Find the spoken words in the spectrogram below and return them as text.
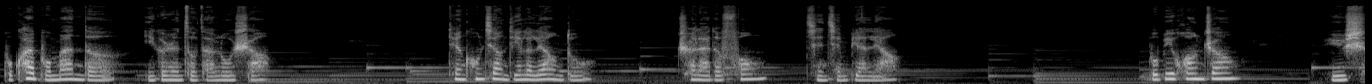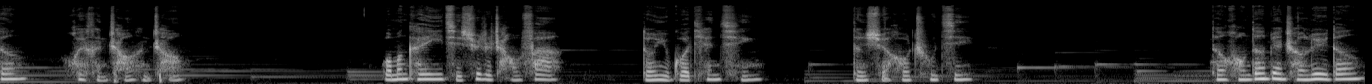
不快不慢的一个人走在路上。天空降低了亮度，吹来的风渐渐变凉。不必慌张，余生会很长很长。我们可以一起蓄着长发，等雨过天晴，等雪后出击。等红灯变成绿灯，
